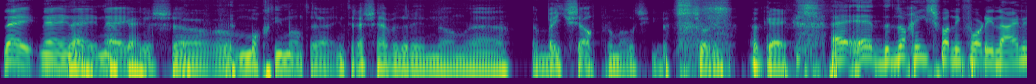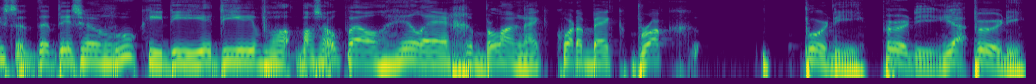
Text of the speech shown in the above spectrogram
Nee, nee, Nee, nee. Dus mocht iemand interesse hebben erin, dan een beetje zelfpromotie. Sorry. Oké. Nog iets van die 49ers. Het is een rookie. Die, die was ook wel heel erg belangrijk. Quarterback Brock Purdy. Purdy, ja. Purdy.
